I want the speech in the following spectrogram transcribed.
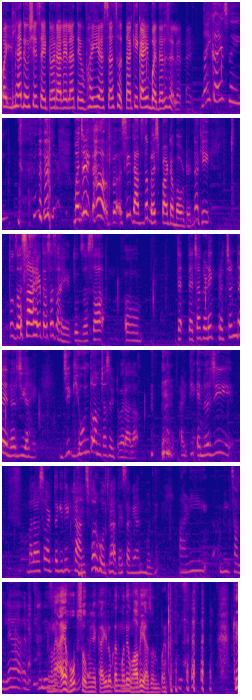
पहिल्या दिवशी सेटवर आलेला तेव्हाही असाच होता की काही बदल झाला नाही. काहीच नाही. म्हणजे हा see that's the best part about it ना की तो जसा आहे तसाच आहे. तो जसा अं, त्या- त्याच्याकडे एक प्रचंड एनर्जी आहे. जी घेऊन तो आमच्या सेटवर आला. आणि ती एनर्जी मला असं वाटतं की ती ट्रान्सफर होत राहते सगळ्यांमध्ये. आणि मी चांगल्या अर्थाने आय होप सो म्हणजे काही लोकांमध्ये व्हावी अजून पण. की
